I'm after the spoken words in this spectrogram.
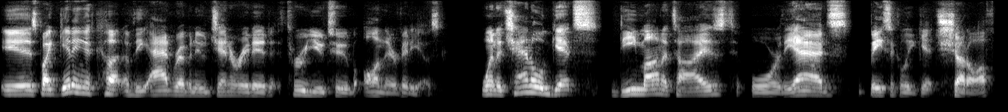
is by getting a cut of the ad revenue generated through YouTube on their videos. When a channel gets demonetized or the ads basically get shut off,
